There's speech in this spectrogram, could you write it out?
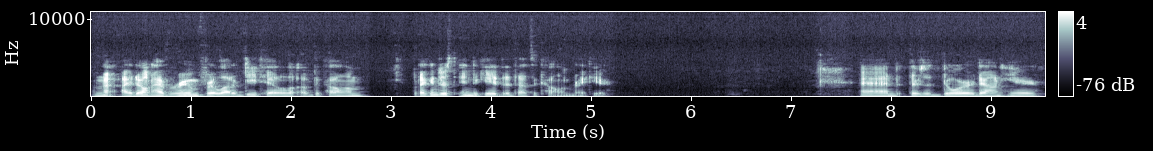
not, I don't have room for a lot of detail of the column, but I can just indicate that that's a column right here. And there's a door down here.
